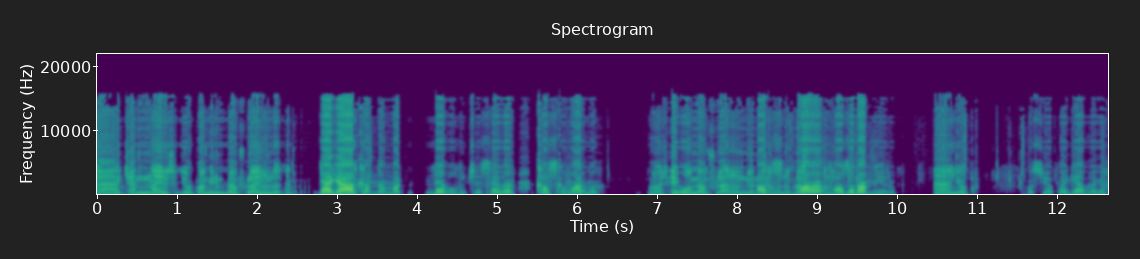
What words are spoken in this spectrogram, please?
Ee, kendinin aynısı diyor. Yok lan benim ben full aynım zaten. Gel gel arkamdan bak ne buldum chestlerden. Kaskın var mı? Var. Hey oğlum ben full aynım diyorum. At Sen bana kaskın bana var mı? fazladan diyorum. He yok. Nasıl yok lan gel buraya gel.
